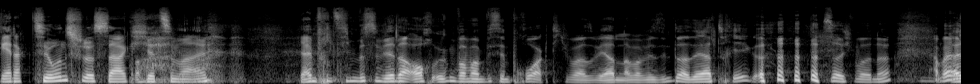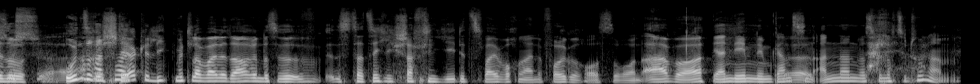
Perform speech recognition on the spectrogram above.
Redaktionsschluss, sag ich Oh, jetzt mal. Ja, im Prinzip müssen wir da auch irgendwann mal ein bisschen proaktiver werden, aber wir sind da sehr träge, sag ich mal, ne? Aber Also, ist, äh, Unsere halt- Stärke liegt mittlerweile darin, dass wir es tatsächlich schaffen, jede zwei Wochen eine Folge rauszuhauen. Aber Ja, neben dem ganzen Äh, anderen, was wir noch zu tun haben.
